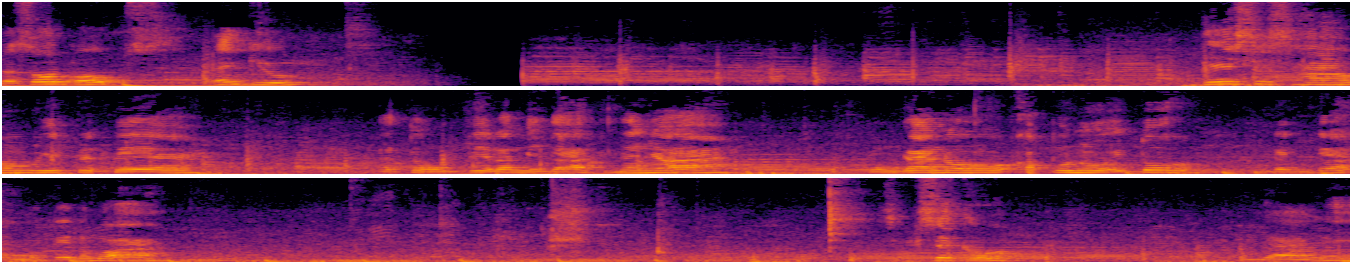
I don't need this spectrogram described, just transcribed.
that's all folks. Thank you. This is how we prepare itong piramida. Tignan nyo ha, kung gaano kapuno ito. Ganda. O, tignan mo ha. Siksik oh. Ang dami.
